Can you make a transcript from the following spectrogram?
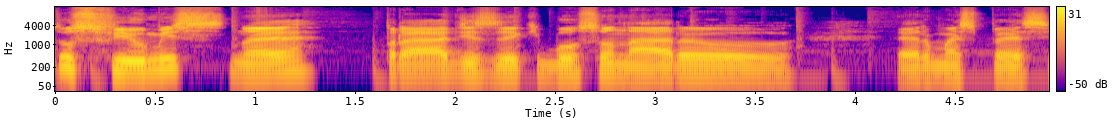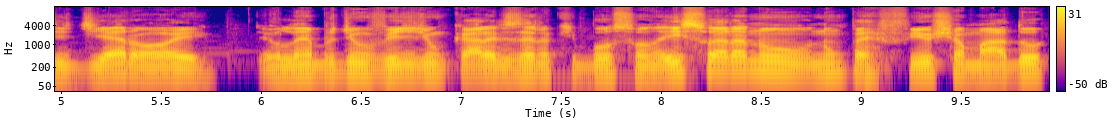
dos filmes, né, para dizer que Bolsonaro era uma espécie de herói. Eu lembro de um vídeo de um cara dizendo que Bolsonaro. Isso era num, num perfil chamado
